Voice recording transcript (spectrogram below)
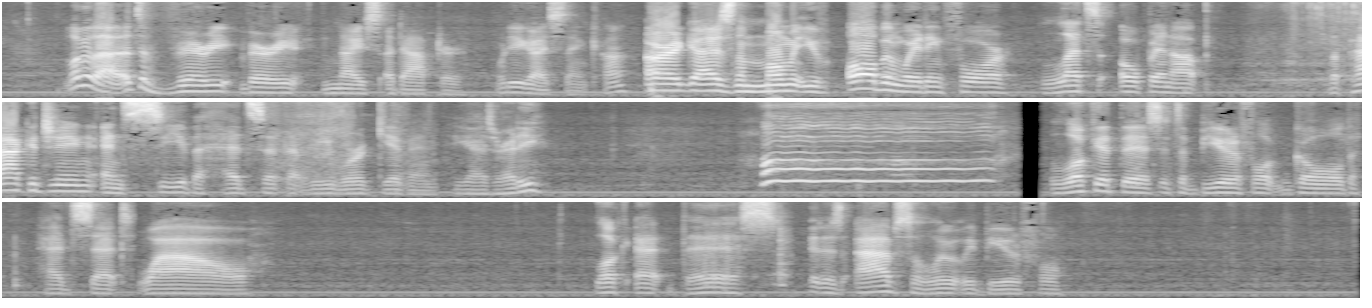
Look at that. That's a very very nice adapter. What do you guys think, huh? All right, guys. The moment you've all been waiting for. Let's open up the packaging and see the headset that we were given. You guys ready? Look at this. It's a beautiful gold headset. Wow. Look at this. It is absolutely beautiful.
